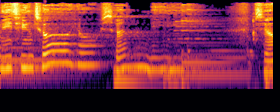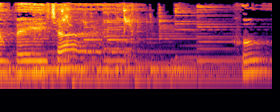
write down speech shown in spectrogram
你清澈又神秘，像贝加尔湖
